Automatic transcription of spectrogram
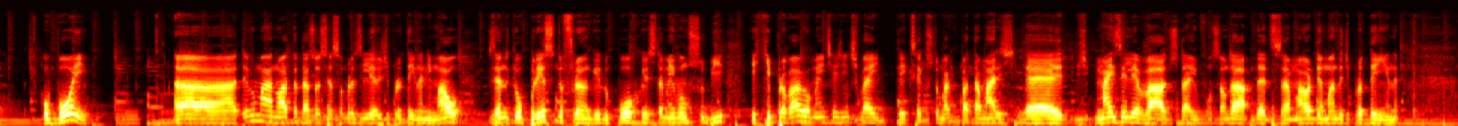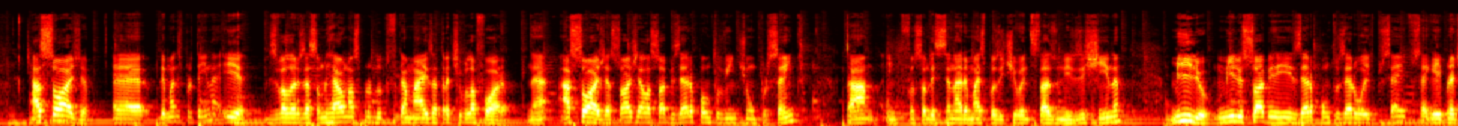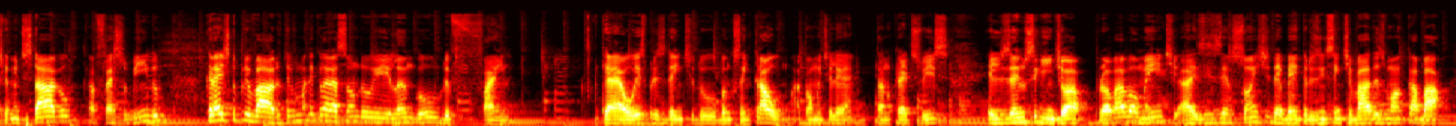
O boi uh, teve uma nota da Associação Brasileira de Proteína Animal dizendo que o preço do frango e do porco eles também vão subir e que provavelmente a gente vai ter que se acostumar com patamares é, mais elevados, tá? Em função da, dessa maior demanda de proteína. A soja, é, demanda de proteína e desvalorização do real, nosso produto fica mais atrativo lá fora. Né? A soja, a soja ela sobe 0,21%, tá? em função desse cenário mais positivo entre Estados Unidos e China. Milho, milho sobe 0,08%, segue aí praticamente estável, café subindo. Crédito privado, teve uma declaração do Ilan Goldfein, que é o ex-presidente do Banco Central, atualmente ele está é, tá no Credit Suisse, ele dizendo o seguinte, ó, provavelmente as isenções de debêntures incentivadas vão acabar. Uh,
